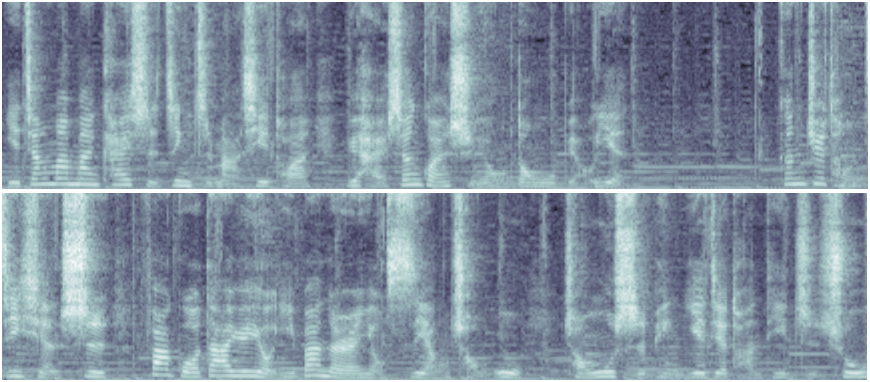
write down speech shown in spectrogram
也将慢慢开始禁止马戏团与海参馆使用动物表演。根据统计显示，法国大约有一半的人有饲养宠物。宠物食品业界团体指出，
